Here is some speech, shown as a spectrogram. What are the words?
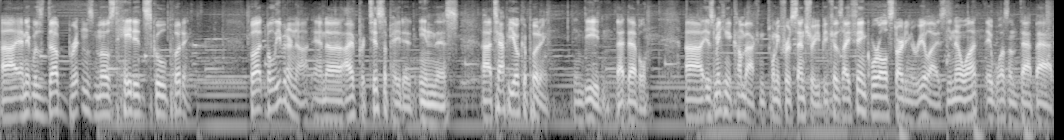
Uh, and it was dubbed Britain's most hated school pudding. But believe it or not, and uh, I've participated in this, uh, tapioca pudding, indeed, that devil, uh, is making a comeback in the 21st century because I think we're all starting to realize, you know what, it wasn't that bad.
